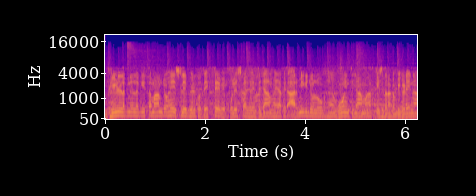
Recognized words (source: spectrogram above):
भीड़ लगने लगी तमाम जो है, इसलिए भीड़ को देखते हुए पुलिस का जो इंतज़ाम है या फिर आर्मी के जो लोग हैं, वो इंतज़ाम किसी तरह का बिगड़े ना,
